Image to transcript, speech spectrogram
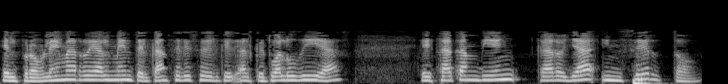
el problema realmente, el cáncer ese del que, al que tú aludías, está también, claro, ya inserto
